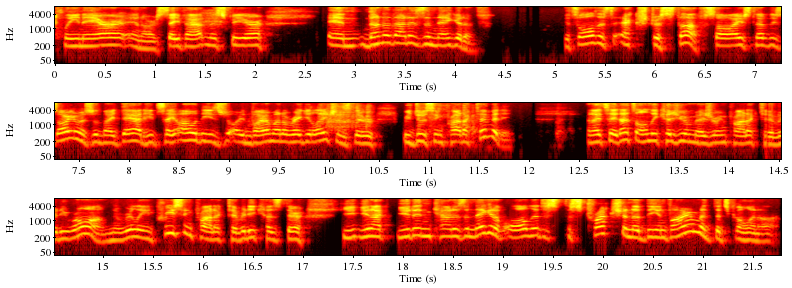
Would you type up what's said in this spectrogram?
clean air and our safe atmosphere. And none of that is a negative. It's all this extra stuff. So I used to have these arguments with my dad. He'd say, oh, these environmental regulations, they're reducing productivity. And I'd say that's only because you're measuring productivity wrong. They're really increasing productivity because they're you, you're not you didn't count as a negative all the destruction of the environment that's going on.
